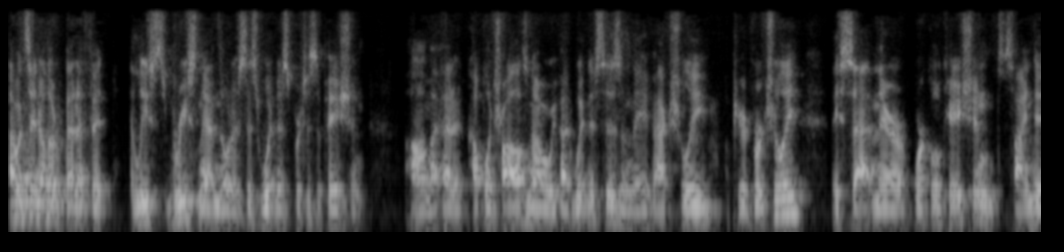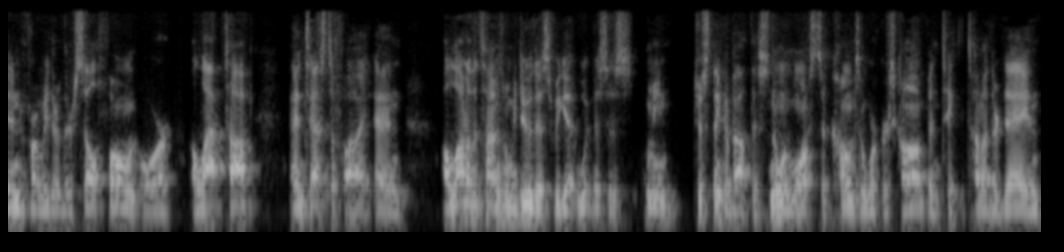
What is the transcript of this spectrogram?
I would say another benefit, at least recently I've noticed, is witness participation. Um, I've had a couple of trials now where we've had witnesses and they've actually appeared virtually. They sat in their work location, signed in from either their cell phone or a laptop and testified. And a lot of the times when we do this, we get witnesses. I mean, just think about this. No one wants to come to workers' comp and take the time of their day and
